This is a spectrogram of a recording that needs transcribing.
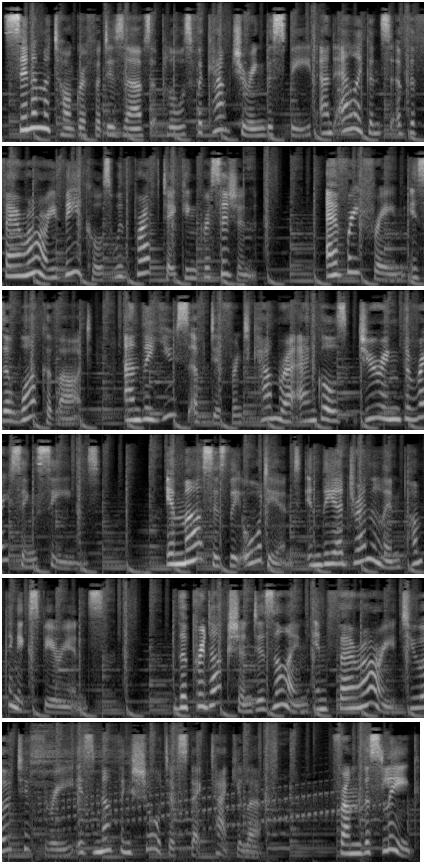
Cinematographer deserves applause for capturing the speed and elegance of the Ferrari vehicles with breathtaking precision. Every frame is a work of art, and the use of different camera angles during the racing scenes immerses the audience in the adrenaline pumping experience. The production design in Ferrari 2023 is nothing short of spectacular. From the sleek,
